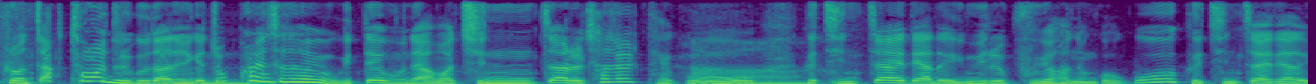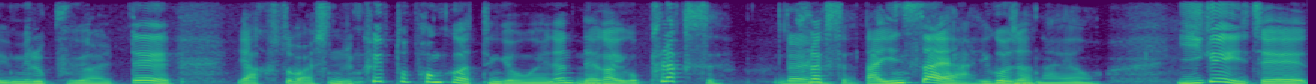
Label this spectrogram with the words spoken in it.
그런 짝퉁을 들고 다니는 게 음. 쪽팔린 세상이 오기 때문에 아마 진짜를 찾을 테고 아. 그 진짜에 대한 의미를 부여하는 거고 그 진짜에 대한 의미를 부여할 때 앞서 말씀드린 크립토 펑크 같은 경우에는 내가 이거 flex. 음. 네. flex. 나 인싸야. 이거잖아요. 이게 이제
